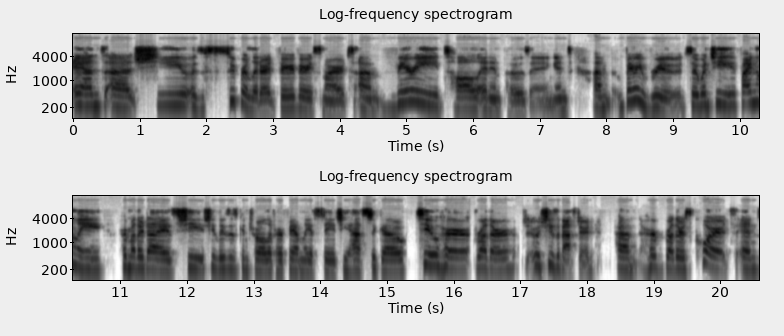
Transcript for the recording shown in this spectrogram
And uh, she was super literate, very, very smart, um, very tall and imposing, and um, very rude. So when she finally her mother dies she she loses control of her family estate she has to go to her brother she's a bastard um, her brother's court and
